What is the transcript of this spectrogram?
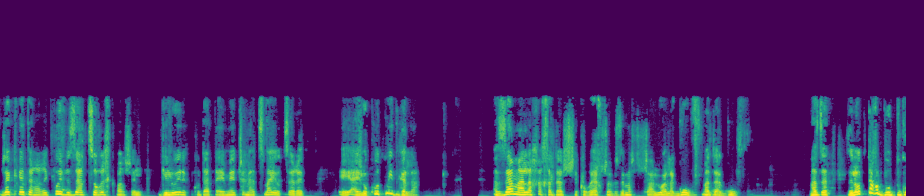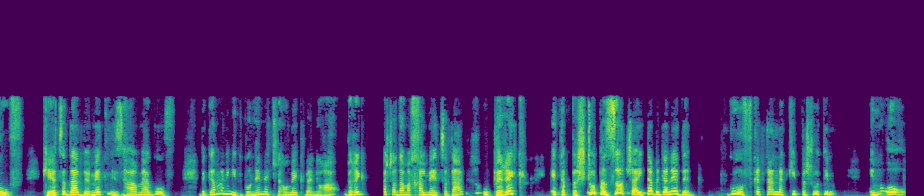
זה כתר הריפוי, וזה הצורך כבר של גילוי נקודת האמת שמעצמה יוצרת, אה, האלוקות מתגלה. אז זה המהלך החדש שקורה עכשיו, וזה מה ששאלו על הגוף, מה זה הגוף? מה זה? זה לא תרבות גוף, כי עץ הדת באמת נזהר מהגוף. וגם אני מתבוננת לעומק, ואני רואה, ברגע שאדם אכל מעץ הדת, הוא פירק את הפשטות הזאת שהייתה בגן עדן. גוף קטן, נקי, פשוט עם, עם אור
